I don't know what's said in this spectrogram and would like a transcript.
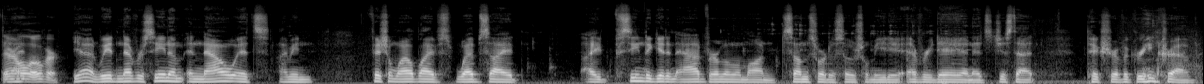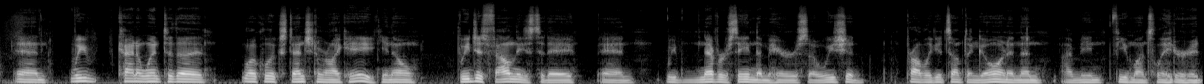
they're Right. all over. Yeah, and we had never seen them, and now it's. I mean, Fish and Wildlife's website. I seem to get an ad from them on some sort of social media every day, and it's just that picture of a green crab. And we kind of went to the local extension. and We're like, hey, you know, we just found these today, and we've never seen them here, so we should probably get something going. And then, I mean, a few months later, it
